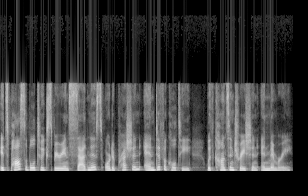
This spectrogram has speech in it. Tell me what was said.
it's possible to experience sadness or depression and difficulty with concentration and memory.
